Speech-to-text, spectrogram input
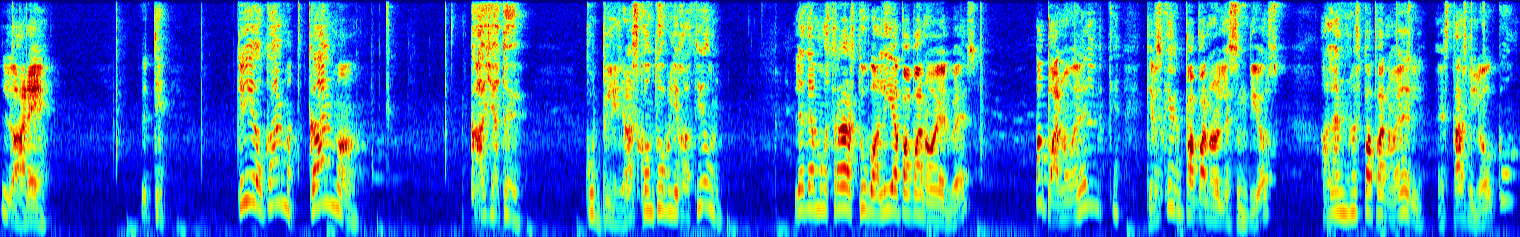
Lo haré. Tío, calma, calma. Cállate. Cumplirás con tu obligación. Le demostrarás tu valía a Papá Noel, ¿ves? ¿Papá Noel? ¿Crees que Papá Noel es un dios? Alan no es Papá Noel. ¿Estás loco?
